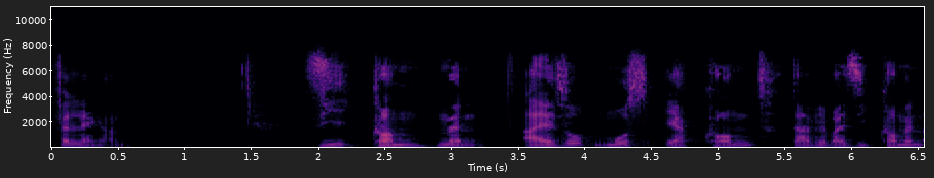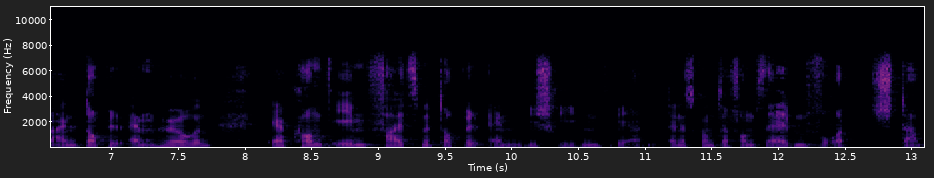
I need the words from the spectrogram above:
verlängern. Sie kommen. Also muss er kommt, da wir bei sie kommen ein Doppel-M hören, er kommt ebenfalls mit Doppel-M geschrieben werden, denn es kommt ja vom selben Wortstamm.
